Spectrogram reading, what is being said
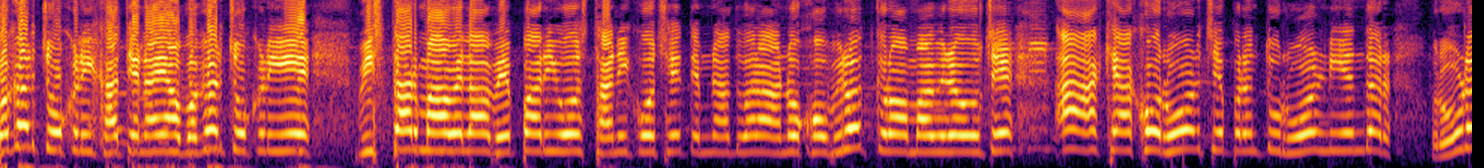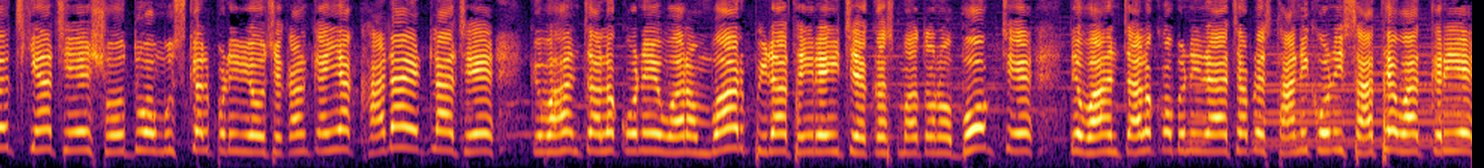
વગર ચોકડી ખાતેના અહીંયા વગર ચોકડીએ વિસ્તારમાં આવેલા વેપારીઓ, સ્થાનિકો છે, તેમના દ્વારા અનોખો વિરોધ કરવામાં આવી રહ્યો છે. આ આખે આખો રોડ છે, પરંતુ રોડની અંદર રોડ જ ક્યાં છે એ શોધવો મુશ્કેલ પડી રહ્યો છે. કારણ કે અહીંયા ખાડા એટલા છે કે વાહન ચાલકોને વારંવાર પીડા થઈ રહી છે. અકસ્માતોનો ભોગ છે તે વાહન ચાલકો બની રહ્યા છે. આપણે સ્થાનિકોની સાથે વાત કરીએ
